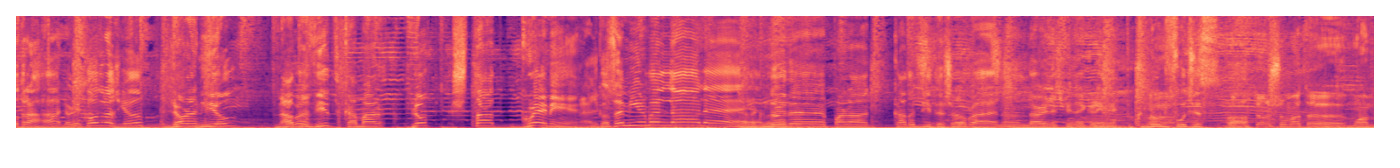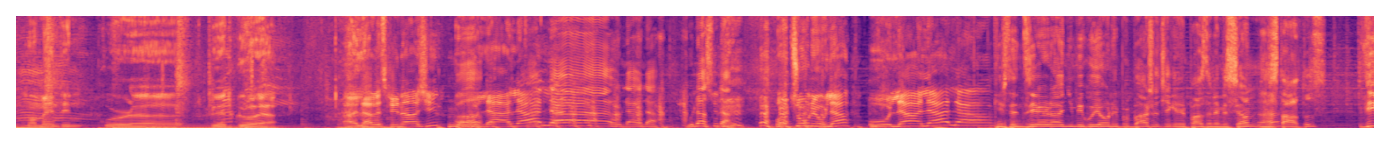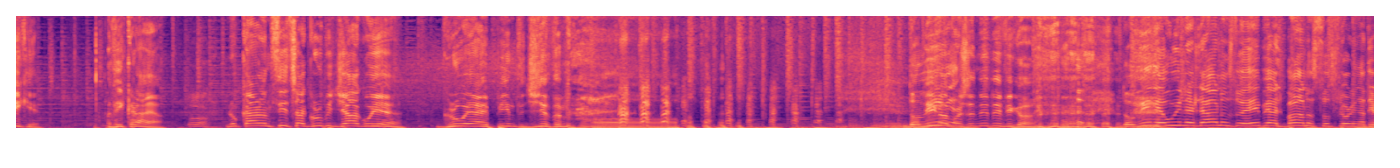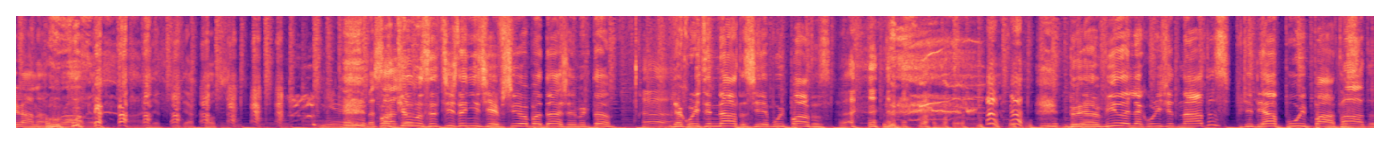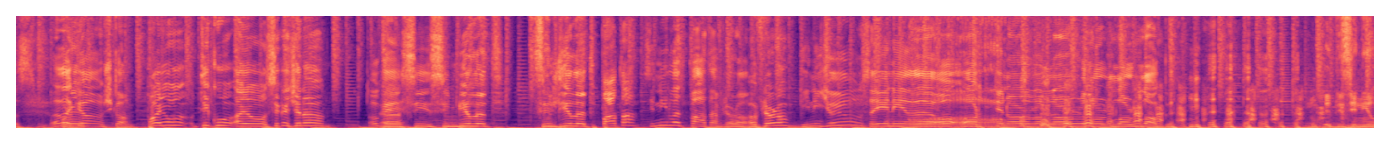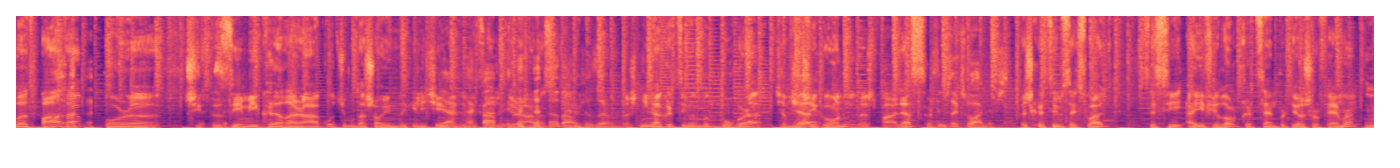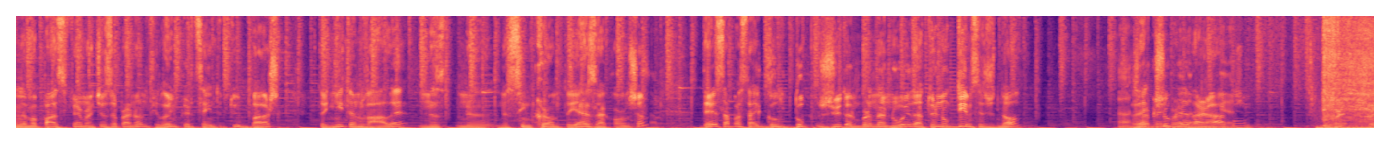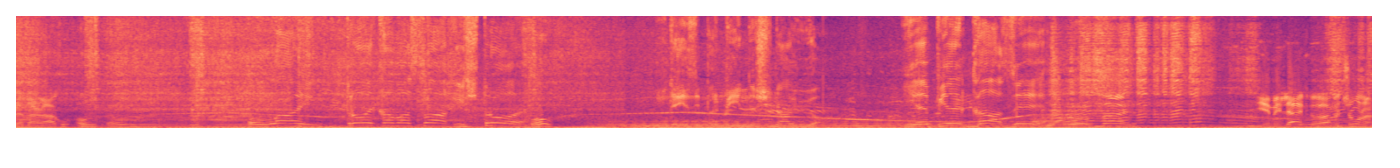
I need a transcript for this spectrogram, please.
Kodra, ha? Lauren Kodra është kjo? Lauren Hill në atë vit ka marr plot 7 Grammy. Është gocë e mirë më lale. Këndoi edhe para 4 ditësh, ëh. Po pra, në ndarjen e çmimeve Grammy. Këndon Fugees. Po, këndon shumë atë momentin kur pyet gruaja, A lave spinaqin? Ula la la. Ula la. Ula sula. Po çuni ula? Ula la la. Kishte nxjerrë një miku joni i përbashkët që kemi pasur në emision, në status, Viki. Viki Kraja. Po. Nuk ka rëndësi ça grupi gjaku je. Gruaja e pin të gjithën. Oh. Do vijë Fiko përshëndetje Fiko. do vidhja ujin e Lanës do ia jepja Albanës sot Flori nga Tirana. Bravo. Hajde futja kot. Mirë, Po mesazh. kjo mos e kishte një qef, fshiva pa dashje me këtë. Lakuritin natës që e buj patës. Do ja vidhja lakuriqet natës, që t'ja puj patës. Patës. Edhe Ore, kjo shkon. Po ajo ti ku ajo si ka qenë? Okej. Okay. Si si ndillet si ndillet pata? Si ndillet pata Floro? O Floro? Dini gjë ju se jeni edhe ornitolog. Nuk e di si ndillet pata, por çiftëzimi i kredharakut që mund ta shohim dhe ke liqeni i qytetit të Tiranës. Është një nga kërcimet më të bukura që mund të shikoni, është falas. Kërcim seksual është. Është kërcim seksual se si ai fillon kërcen për të joshur femrën mm. dhe më pas femra që se pranon fillojnë kërcen të dy bashkë të njëjtën valle në në në sinkron të jashtëzakonshëm, derisa pastaj gulldup zhyten brenda në ujë dhe aty nuk dim se ç'ndodh. Ah, Dhe çfarë kështu bëjmë brenda? kredharaku, Okej, shumë kre, kredharaku, oh, oh, O vllai, shtroj Kawasaki, shtroj. Oh, Ndezi përmendesh na yjo. je pje gazi. Jemi live do me çuna.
